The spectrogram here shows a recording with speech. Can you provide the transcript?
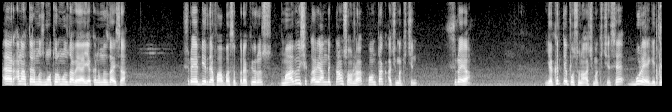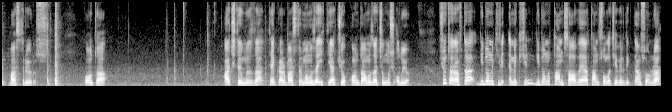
Eğer anahtarımız motorumuzda veya yakınımızdaysa şuraya bir defa basıp bırakıyoruz. Mavi ışıklar yandıktan sonra kontak açmak için şuraya yakıt deposunu açmak içinse buraya getirip bastırıyoruz. Kontağı açtığımızda tekrar bastırmamıza ihtiyaç yok. Kontağımız açılmış oluyor. Şu tarafta gidonu kilitlemek için gidonu tam sağ veya tam sola çevirdikten sonra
